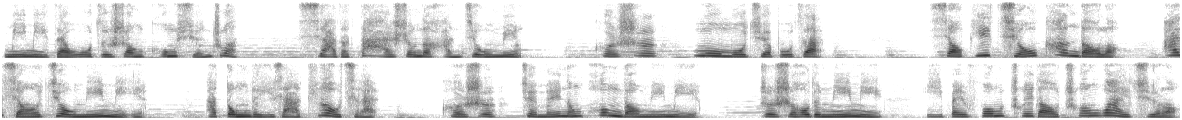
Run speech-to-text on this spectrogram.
米米在屋子上空旋转，吓得大声地喊救命。可是木木却不在。小皮球看到了，他想要救米米，他咚的一下跳起来，可是却没能碰到米米。这时候的米米。已被风吹到窗外去了。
